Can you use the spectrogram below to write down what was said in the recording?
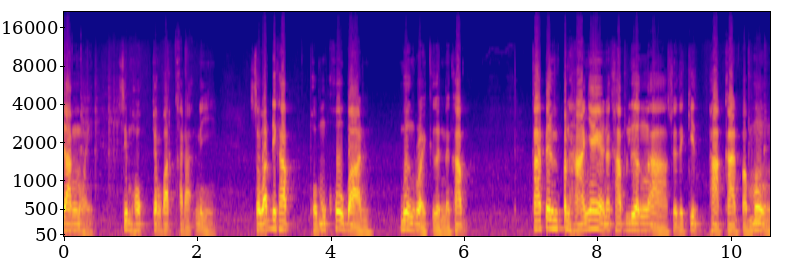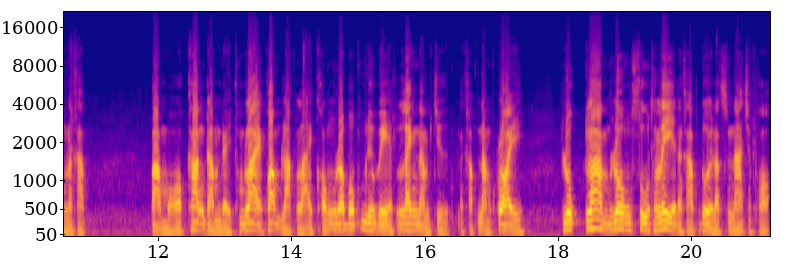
ย่างหน่อย 16 จังหวัดขณะนี้ สวัสดีครับ ผมโคบานเมืองร่อยเกินนะครับ กลายเป็นปัญหาใหญ่นะครับ เรื่องอ่าเศรษฐกิจภาคการประมงนะครับปลาหมอข้างดำใดทำลายความหลากหลายของระบบนิเวศแหล่งน้ำจืดนะครับนำกร่อยลุกล่ามลงสู่ทะเลนะครับ โดยลักษณะเฉพาะ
